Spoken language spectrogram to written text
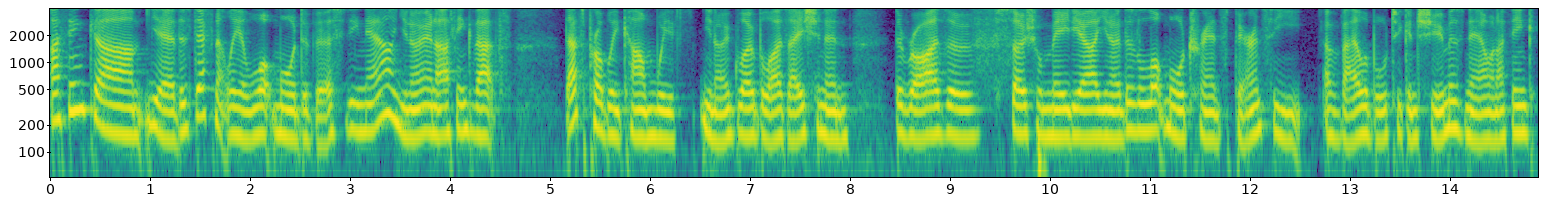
I think, um, yeah, there's definitely a lot more diversity now, you know, and I think that's that's probably come with you know globalization and the rise of social media. You know, there's a lot more transparency available to consumers now, and I think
